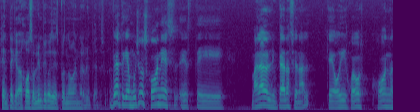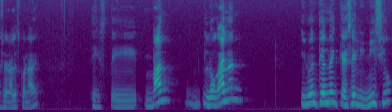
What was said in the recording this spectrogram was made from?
Gente que va a Juegos Olímpicos y después no gana la Olimpiada Nacional. Fíjate que muchos jóvenes este, van a la Olimpiada Nacional, que hoy juegos, juegos nacionales con ADE. Este, van, lo ganan y no entienden que es el inicio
